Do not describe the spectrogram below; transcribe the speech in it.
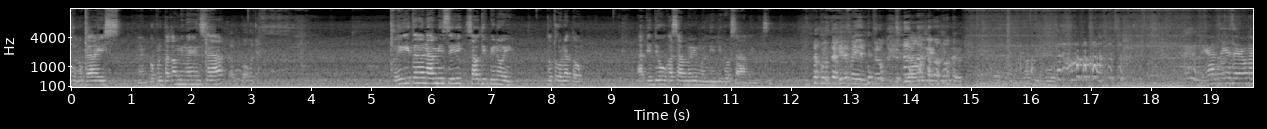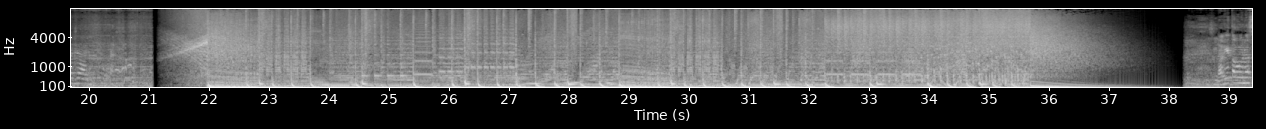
Hello guys, Ayan, pupunta kami ngayon sa Makikita na namin si Saudi Pinoy. Totoo na to. At hindi ko kasama yung manliligaw sa akin kasi. Ayan, sige, sayo ka dyan.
